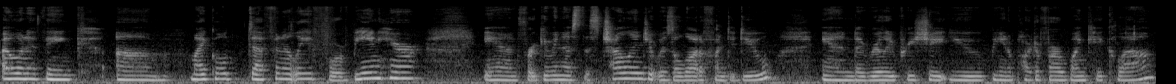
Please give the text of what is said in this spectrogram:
I want to thank um, Michael definitely for being here and for giving us this challenge. It was a lot of fun to do and I really appreciate you being a part of our 1K collab.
